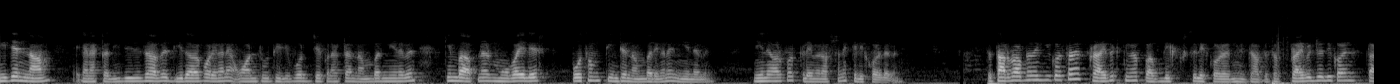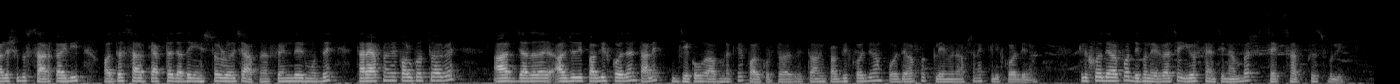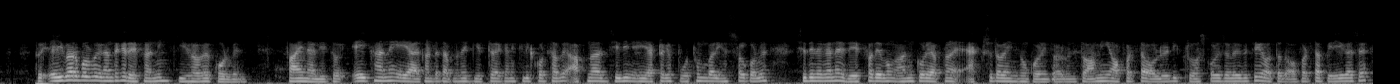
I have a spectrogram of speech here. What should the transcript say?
নিজের নাম এখানে একটা দিয়ে দিতে হবে। দিয়ে দেওয়ার পর এখানে ওয়ান টু থ্রি ফোর যে কোনো একটা নাম্বার নিয়ে নেবেন, কিংবা আপনার মোবাইলের প্রথম তিনটে নাম্বার এখানে নিয়ে নেবেন। নিয়ে নেওয়ার পর ক্লেমের অপশানে ক্লিক করে দেবেন। তো তারপর আপনাদের কী করতে হবে? প্রাইভেট কিংবা পাবলিক সিলেক্ট করে নিতে হবে। তো প্রাইভেট যদি করেন, তাহলে শুধু সার্ক আইডি অর্থাৎ সার্ক অ্যাপটা যাদের ইনস্টল রয়েছে আপনার ফ্রেন্ডদের মধ্যে তারা আপনাকে কল করতে হবে আর যারা, আর যদি পাবলিক করে দেন, তাহলে যে কেউ আপনাকে কল করতে হবে তো আমি পাবলিক করে দিলাম, করে দেওয়ার পর ক্লেমের অপশানে ক্লিক করে দিলাম। ক্লিক করে দেওয়ার পর দেখুন এর কাছে your fancy number set successfully তো এইবার বলব এখান থেকে রেফারিং কীভাবে করবেন। ফাইনালি তো এইখানে এই আইকনটাতে আপনাদের গিফটটা এখানে ক্লিক করতে হবে। আপনার যেদিন এই অ্যাপটাকে প্রথমবার ইনস্টল করবেন, সেদিন এখানে রেফার এবং আর্ন করে আপনার একশো টাকা ইনকাম করে নিতে পারবেন। তো আমি অফারটা অলরেডি ক্লোজ করে চলে গেছি, অর্থাৎ অফারটা পেরিয়ে গেছে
